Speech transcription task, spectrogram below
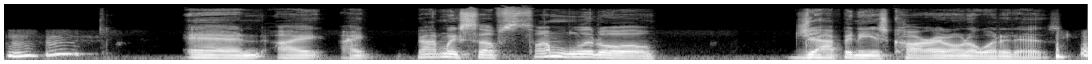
Mm-hmm. And I I got myself some little Japanese car. I don't know what it is.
